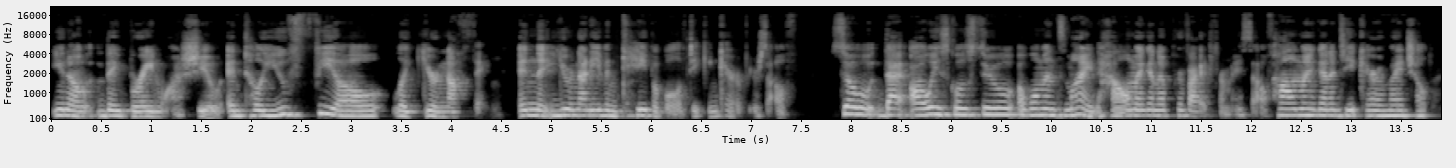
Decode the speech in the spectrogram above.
You know, they brainwash you until you feel like you're nothing and that you're not even capable of taking care of yourself. So that always goes through a woman's mind. How am I going to provide for myself? How am I going to take care of my children?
